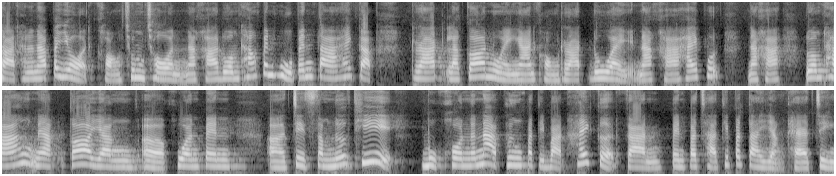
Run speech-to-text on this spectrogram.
สาธารณประโยชน์ของชุมชนนะคะ รวมทั้งเป็นหูเป็นตาให้กับรัฐ แล้วก็หน่วยงานของรัฐด้วยนะคะ ให้พูดนะคะ รวมทั้งเนี่ยก็ยังควรเป็นจิตสำนึกที่ บุคคลนั้นนะพึงปฏิบัติให้เกิดการเป็นประชาธิปไตยอย่างแท้จริง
